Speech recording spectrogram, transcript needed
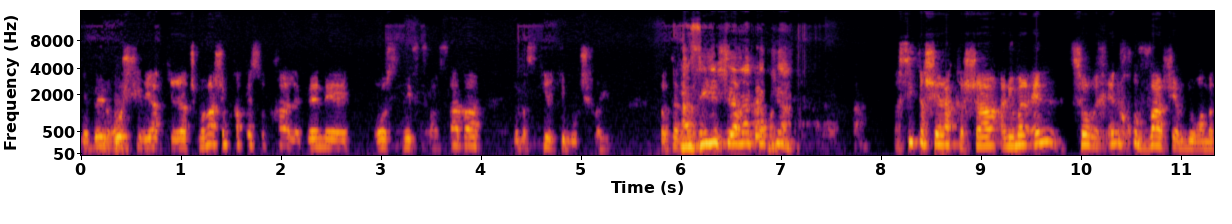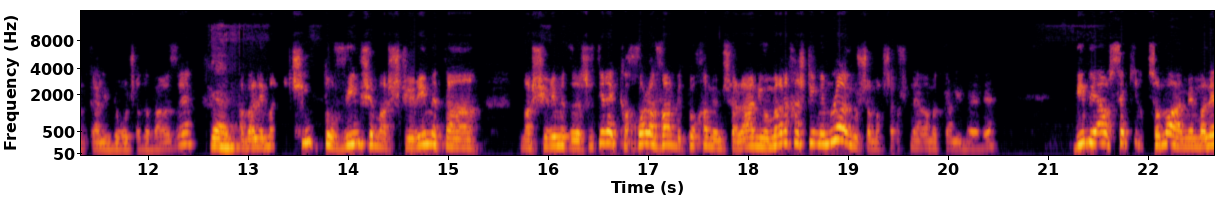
לבין ראש עיריית קריית שמונה שמחפש אותך, לבין אה, ראש סניף כפר סבא ומזכיר קיבוץ שפיים. אז הנה שאלה קשה. עשית שאלה קשה, אני אומר, אין צורך, אין חובה שיעמדו רמטכ"לים בראש הדבר הזה, כן. אבל הם אנשים טובים שמעשירים את ה... מעשירים את זה. עכשיו תראה, כחול לבן בתוך הממשלה, אני אומר לך שאם הם לא היו שם עכשיו שני הרמטכ"לים האלה, ביבי היה עושה כרצונו, היה ממלא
